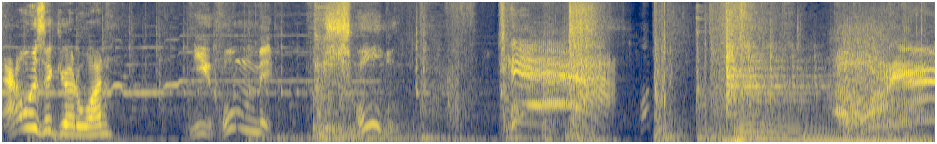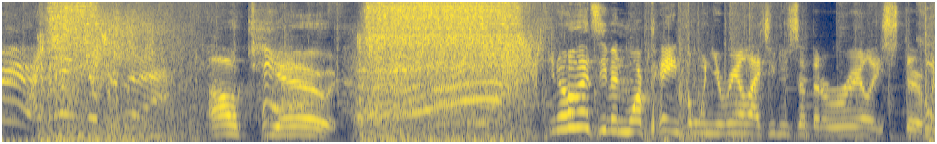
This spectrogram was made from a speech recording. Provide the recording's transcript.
That was a good one. Oh, cute. You know that's even more painful when you realize you do something really stupid.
